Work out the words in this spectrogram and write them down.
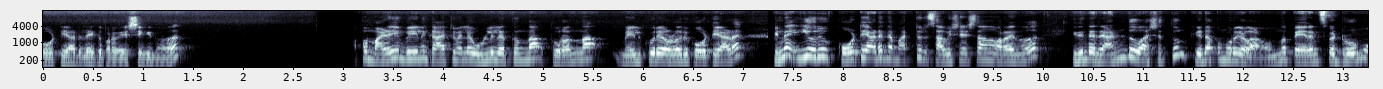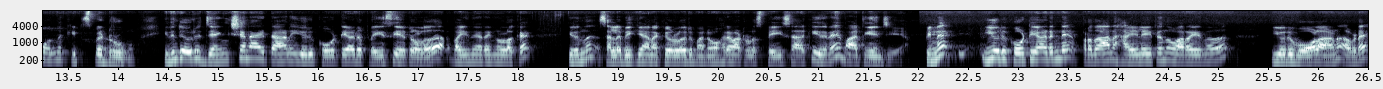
കോട്ടിയാടിലേക്ക് പ്രവേശിക്കുന്നത്. അപ്പം മഴയും വെയിലും കാറ്റുമെല്ലാം ഉള്ളിലെത്തുന്ന തുറന്ന മേൽക്കൂരയുള്ള ഒരു കോട്ടയാട്. പിന്നെ ഈ ഒരു കോട്ടയാടിന്റെ മറ്റൊരു സവിശേഷത എന്ന് പറയുന്നത് ഇതിന്റെ രണ്ട് വശത്തും കിടപ്പുമുറികളാണ് ഒന്ന് പേരൻസ് ബെഡ്റൂമും ഒന്ന് കിഡ്സ് ബെഡ്റൂമും ഇതിന്റെ ഒരു ജംഗ്ഷനായിട്ടാണ് ഈ ഒരു കോട്ടയാട് പ്ലേസ് ചെയ്തിട്ടുള്ളത്. വൈകുന്നേരങ്ങളിലൊക്കെ ഇരുന്ന് സലപിക്കാനൊക്കെയുള്ള ഒരു മനോഹരമായിട്ടുള്ള സ്പേസ് ആക്കി ഇതിനെ മാറ്റുകയും ചെയ്യാം. പിന്നെ ഈ ഒരു കോട്ടയാടിന്റെ പ്രധാന ഹൈലൈറ്റ് എന്ന് പറയുന്നത് ഈ ഒരു വോളാണ് അവിടെ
